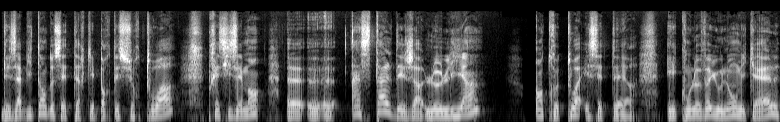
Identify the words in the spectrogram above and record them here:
des habitants de cette terre qui est porté sur toi, précisément, euh, euh, euh, installe déjà le lien entre toi et cette terre. Et qu'on le veuille ou non, Michael,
